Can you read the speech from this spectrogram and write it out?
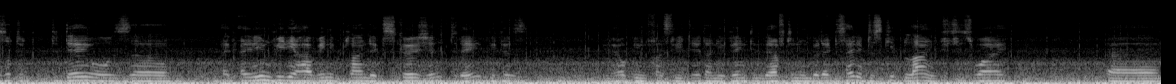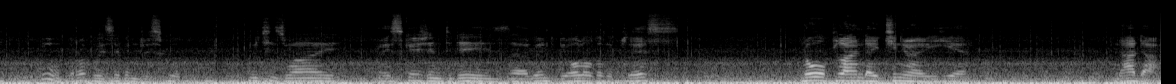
So today was uh, I, I didn't really have any planned excursion today because I'm helping facilitate an event in the afternoon. But I decided to skip lunch, which is why uh, oh Broadway Secondary School, which is why my excursion today is uh, going to be all over the place. No planned itinerary here. Nada.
